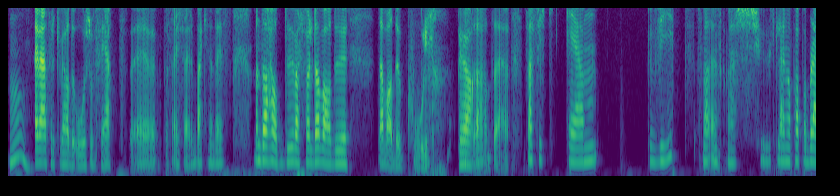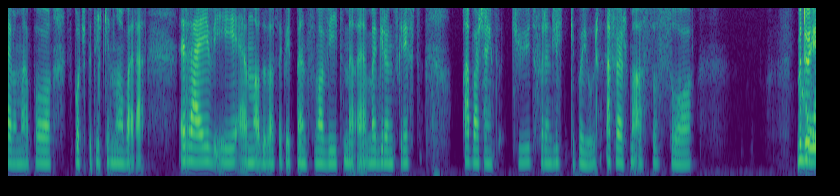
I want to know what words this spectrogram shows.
Mm. Eller jeg tror ikke vi hadde ord som fet eh, på Seikjær back in the days, men da hadde du i hvert fall Da var du, da var du cool. Ja. Så, hadde, så jeg fikk en hvit som jeg ønska meg sjukt lenge, og pappa blei med meg på sportsbutikken og bare reiv i en Adidas Equipment som var hvit med, med grønn skrift. Jeg bare tenkte gud, for en lykke på jord. Jeg følte meg altså så Men du er,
